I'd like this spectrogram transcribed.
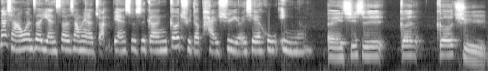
那想要问，这颜色上面的转变是不是跟歌曲的排序有一些呼应呢？诶、其实跟歌曲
